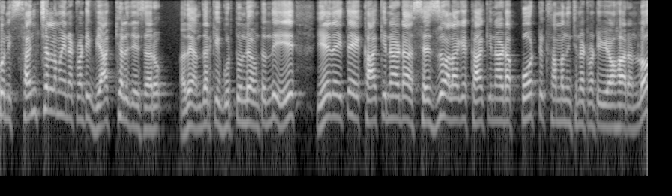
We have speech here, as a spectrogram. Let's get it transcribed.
కొన్ని సంచలనమైనటువంటి వ్యాఖ్యలు చేశారో అదే అందరికీ గుర్తుండే ఉంటుంది ఏదైతే కాకినాడ సెజ్ అలాగే కాకినాడ పోర్టుకు సంబంధించినటువంటి వ్యవహారంలో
